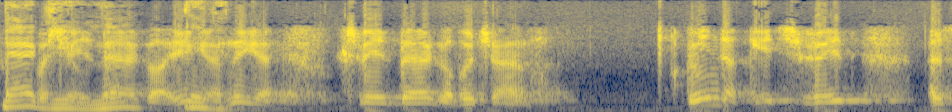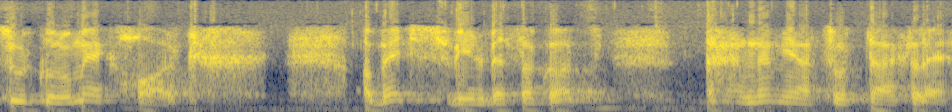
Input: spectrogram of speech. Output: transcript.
Belgium, svéd, belga, igen, igen, igen. Svéd-belga, bocsánat. Mind a két svéd szurkoló meghalt. A meccs félbe szakadt, nem játszották le.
